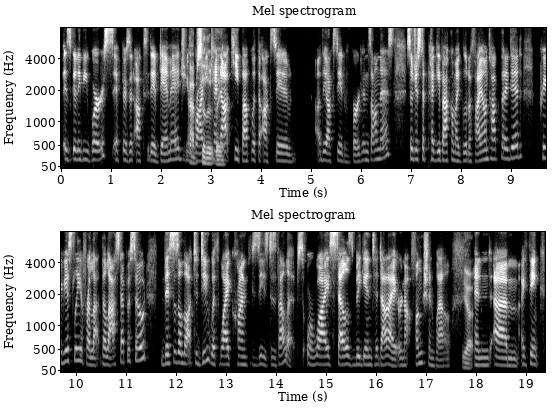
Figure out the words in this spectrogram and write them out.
is going to be worse if there's an oxidative damage your Absolutely. body cannot keep up with the oxidative the oxidative burdens on this. So just to piggyback on my glutathione talk that i did previously or for la- the last episode this is a lot to do with why chronic disease develops or why cells begin to die or not function well. Yeah, and um, I think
